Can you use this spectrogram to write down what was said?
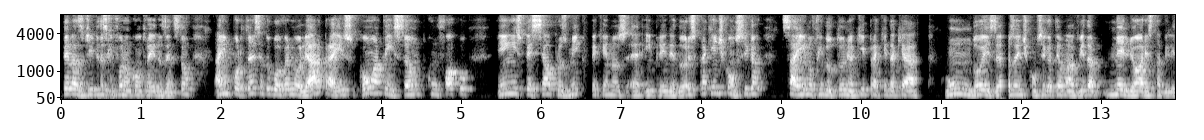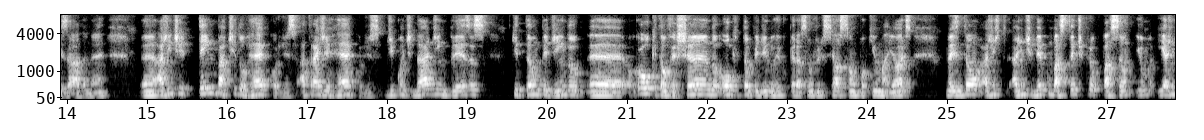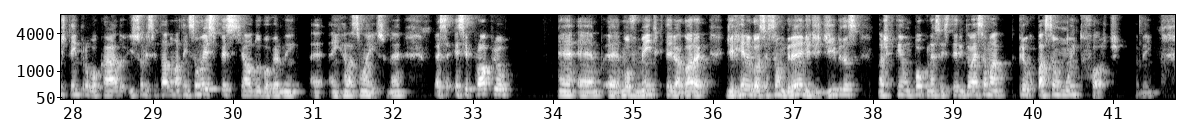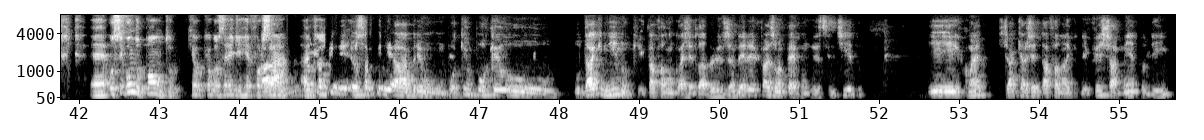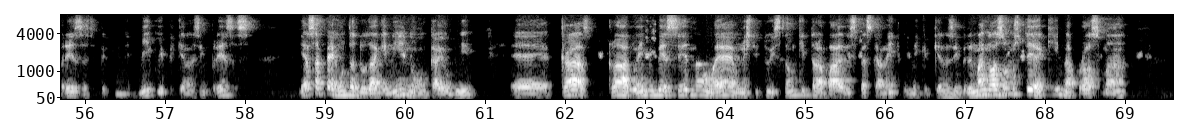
pelas dívidas que foram contraídas antes. Então, a importância do governo olhar para isso com atenção, com foco em especial para os micro e pequenos é, empreendedores, para que a gente consiga sair no fim do túnel aqui, para que daqui a um, dois anos a gente consiga ter uma vida melhor estabilizada, né? É, a gente tem batido recordes, atrás de recordes, de quantidade de empresas que estão pedindo, é, ou que estão fechando, ou que estão pedindo recuperação judicial, são um pouquinho maiores, mas então a gente, a gente vê com bastante preocupação e, uma, e a gente tem provocado e solicitado uma atenção especial do governo em, é, em relação a isso. Né? Esse, esse próprio é, é, é, movimento que teve agora de renegociação grande de dívidas, acho que tem um pouco nessa esteira, então essa é uma preocupação muito forte. Tá bem? É, o segundo ponto que eu, que eu gostaria de reforçar. Ah, eu, só queria, eu, só queria, abrir um pouquinho, porque o, o Dagnino, que está falando com a gente lá do Rio de Janeiro, ele faz uma pergunta nesse sentido. E já que a gente está falando aqui de fechamento de empresas, de micro e pequenas empresas, e essa pergunta do Dagnino, Caio B, é, caso, claro, o NBC não é uma instituição que trabalha especificamente com micro e pequenas empresas, mas nós vamos ter aqui na próxima,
